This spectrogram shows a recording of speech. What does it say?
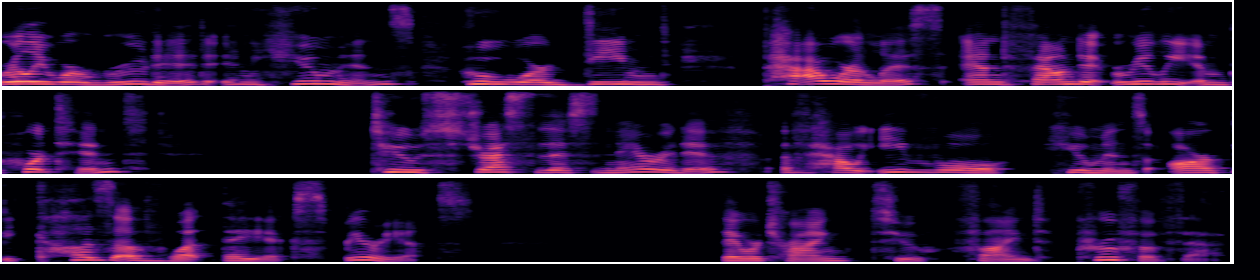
really were rooted in humans who were deemed powerless and found it really important to stress this narrative of how evil humans are because of what they experienced. They were trying to find proof of that.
